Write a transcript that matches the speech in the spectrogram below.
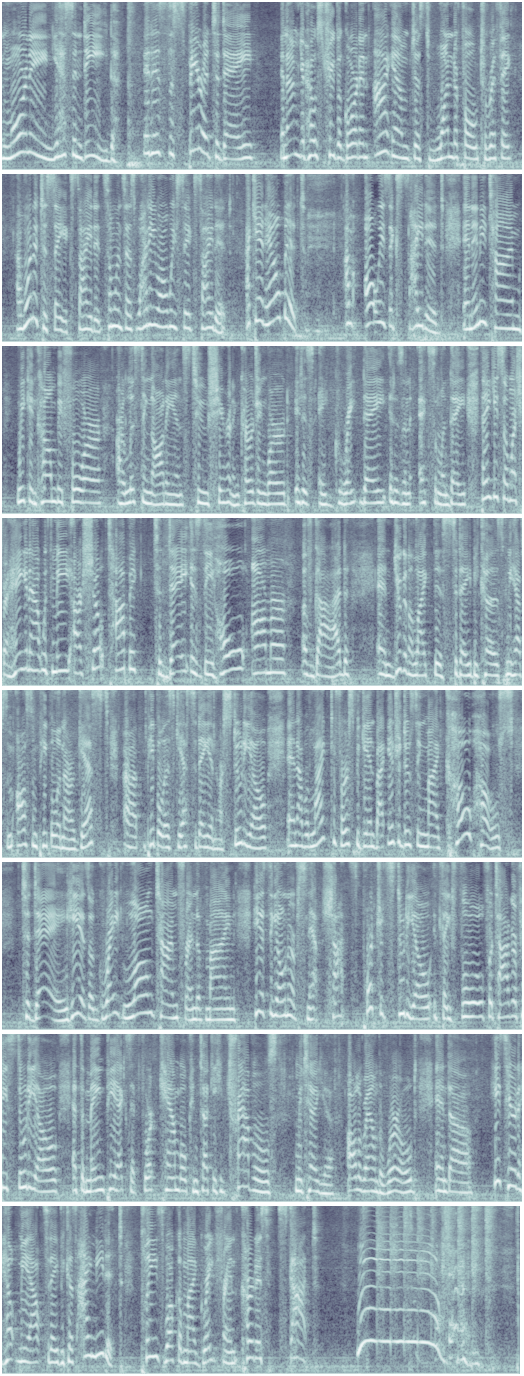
Good morning. Yes, indeed. It is the spirit today, and I'm your host, Treva Gordon. I am just wonderful, terrific. I wanted to say excited. Someone says, why do you always say excited? I can't help it. I'm always excited. And anytime we can come before our listening audience to share an encouraging word, it is a great day. It is an excellent day. Thank you so much for hanging out with me. Our show topic today is the whole armor of God. And you're going to like this today because we have some awesome people in our guests, uh, people as guests today in our studio. And I would like to first begin by introducing my co-host today. He is a great longtime friend of mine. He is the owner of Snapshots Portrait Studio. It's a full photography studio at the main PX at Fort Campbell, Kentucky. He travels, let me tell you, all around the world. And uh, he's here to help me out today because I need it. Please welcome my great friend, Curtis Scott. Woo!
